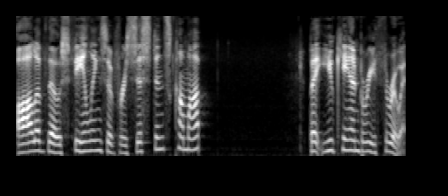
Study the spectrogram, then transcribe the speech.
all of those feelings of resistance come up, but you can breathe through it.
